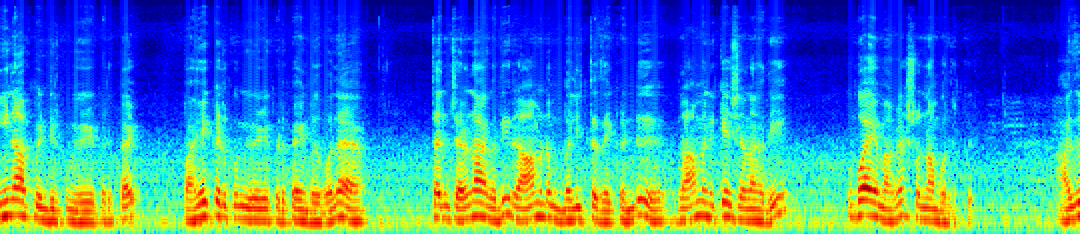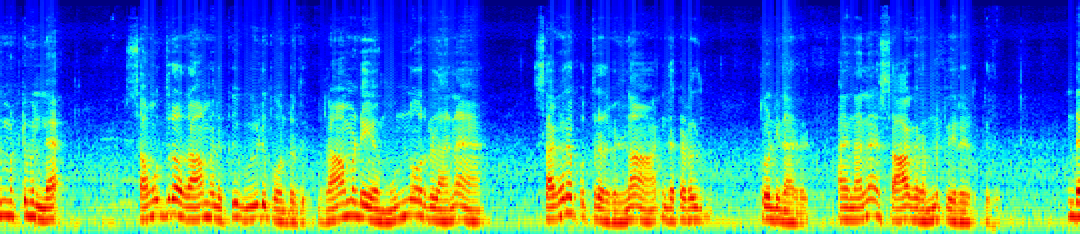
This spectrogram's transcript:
ஈனா பெண்டிற்கும் ஏழை கெடுக்காய் பகை கெடுக்கும் ஏழை கெடுக்காய் என்பது போல தன் சரணாகதி ராமனிடம் பலித்ததைக் கண்டு ராமனுக்கே சரணாகதி உபாயமாக சொன்னாமல் இருக்குது இருக்கு. அது மட்டும் இல்லை சமுத்திரம் ராமனுக்கு வீடு போன்றது. ராமனுடைய முன்னோர்களான சகரபுத்திரர்கள்லாம் இந்த கடல் தோண்டினார்கள். அதனால் சாகரம்னு பேர் இருக்குது இந்த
